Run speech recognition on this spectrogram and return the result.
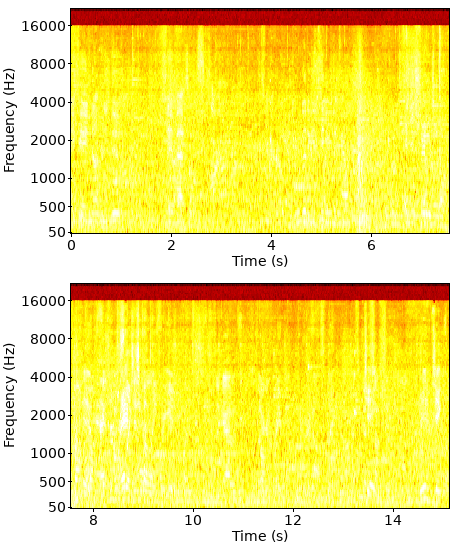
aka Nothing to Do. Say it backwards. That's my girl. I'm gonna get taken picture. Industry was calling. Yeah, Branch is calling for you. The guy was, they're gonna rape in your house, That's a good Jake. assumption. We need Jake on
